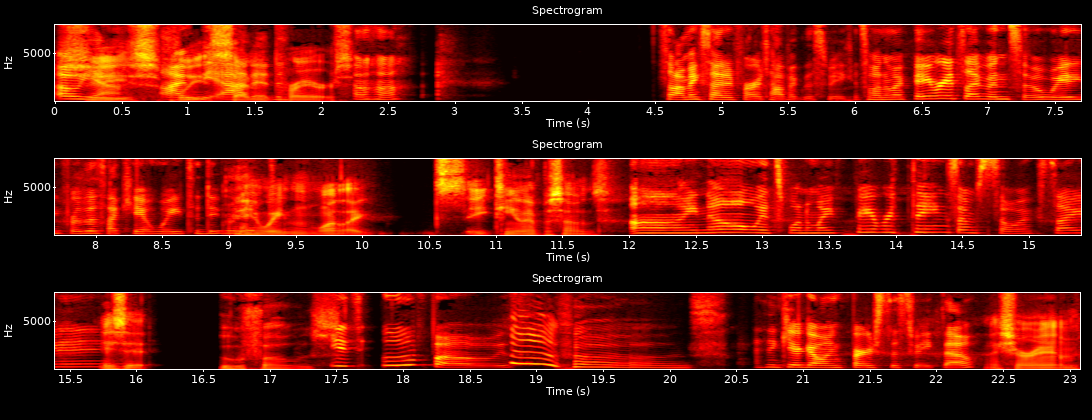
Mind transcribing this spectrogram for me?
Oh yeah, Jeez, I'm please send added. prayers. Uh huh. So I'm excited for our topic this week. It's one of my favorites. I've been so waiting for this. I can't wait to do it. Yeah, waiting what like 18 episodes. I know it's one of my favorite things. I'm so excited. Is it UFOs? It's UFOs. UFOs. I think you're going first this week, though. I sure am.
